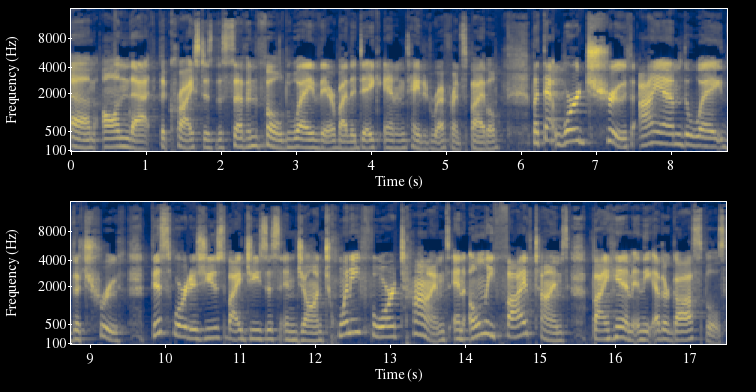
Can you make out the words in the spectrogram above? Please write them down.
um, on that the Christ is the sevenfold way there by the Dake Annotated Reference Bible. But that word truth, I am the way, the truth, this word is used by Jesus in John 24 times and only five times by him in the other Gospels.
